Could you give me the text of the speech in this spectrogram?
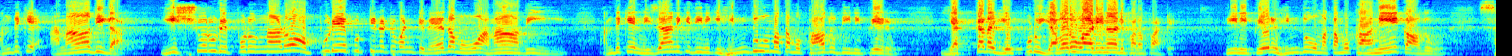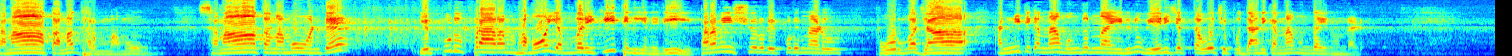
అందుకే అనాదిగా ఈశ్వరుడు ఎప్పుడున్నాడో అప్పుడే పుట్టినటువంటి వేదము అనాది. అందుకే నిజానికి దీనికి హిందూ మతము కాదు దీని పేరు. ఎక్కడ ఎప్పుడు ఎవరు వాడినాది పొరపాటే. దీని పేరు హిందూ మతము కానే కాదు. సనాతన ధర్మము. సనాతనము అంటే ఎప్పుడు ప్రారంభమో ఎవ్వరికీ తెలియనిది. పరమేశ్వరుడు ఎప్పుడున్నాడు? పూర్వజ. అన్నిటికన్నా ముందున్నాయని నువ్వు ఏది చెప్తావో చెప్పు. దానికన్నా ముందు ఆయన ఉన్నాడు.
